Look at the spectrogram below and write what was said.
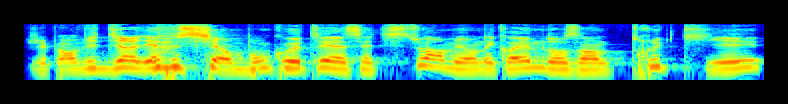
j'ai pas envie de dire, il y a aussi un bon côté à cette histoire, mais on est quand même dans un truc qui est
